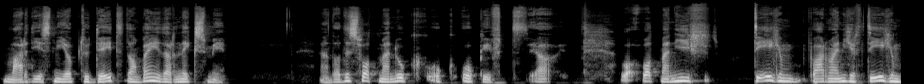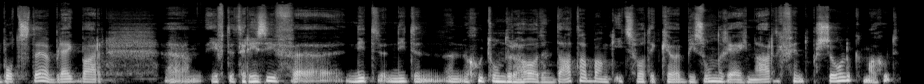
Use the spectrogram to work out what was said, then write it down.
maar die is niet up-to-date, dan ben je daar niks mee. En dat is wat men ook, ook, ook heeft, ja, wat men hier tegen, waar tegen botst. Hè. Blijkbaar uh, heeft het RISIF uh, niet, niet een, een, goed onderhouden databank. Iets wat ik uh, bijzonder eigenaardig vind persoonlijk, maar goed.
